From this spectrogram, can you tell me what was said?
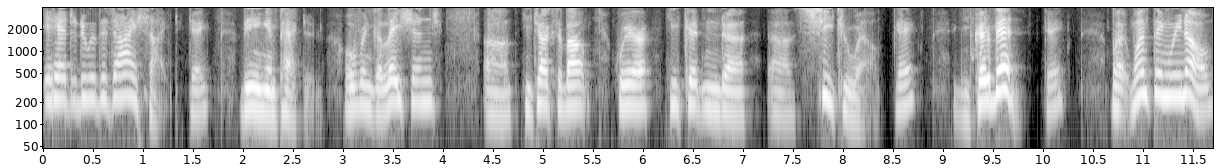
it had to do with his eyesight, okay, being impacted. Over in Galatians, uh, he talks about where he couldn't uh, uh, see too well, okay? It could have been, okay? But one thing we know,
